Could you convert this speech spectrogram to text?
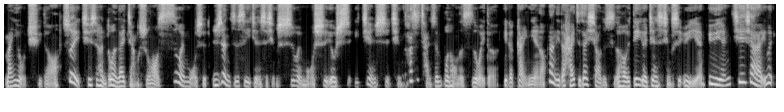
蛮有趣的哦。所以其实很多人在讲说哦，思维模式、认知是一件事情，思维模式又是一件事情，它是产生不同的思维的一个概念哦。那你的孩子在小的时候，第一个一件事情。是语言，语言接下来，因为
